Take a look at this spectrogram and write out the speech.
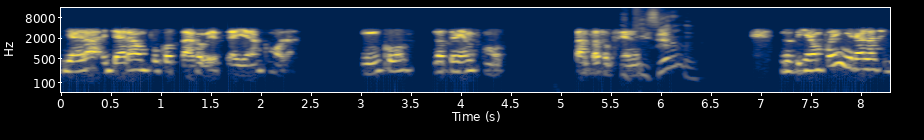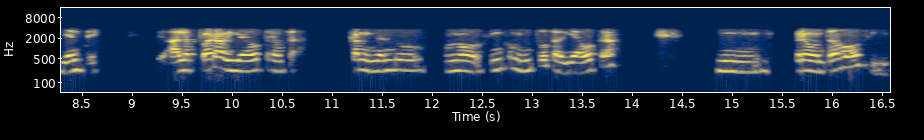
ya, era, ya era un poco tarde, o sea, ya eran como las cinco, no teníamos como tantas ¿Y qué opciones. hicieron? Nos dijeron, pueden ir a la siguiente. A la par había otra, o sea, caminando unos cinco minutos había otra. Y preguntamos y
